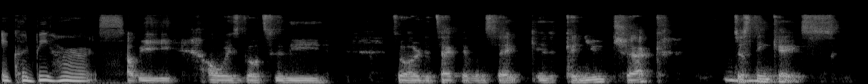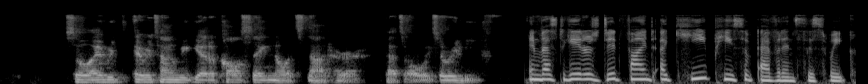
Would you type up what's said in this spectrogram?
it could be hers. Uh, we always go to the to our detective and say, "Can- "Can you check, just mm-hmm. in case?" So every every time we get a call saying, "No, it's not her," that's always a relief. Investigators did find a key piece of evidence this week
